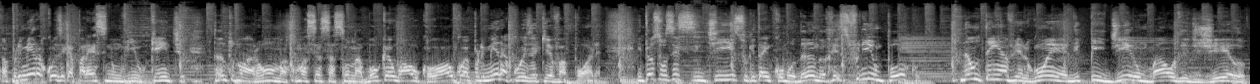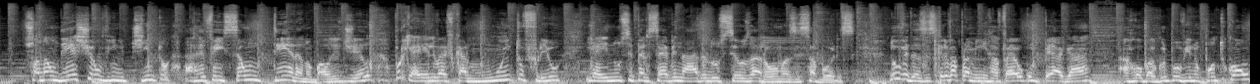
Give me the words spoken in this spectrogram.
A primeira coisa que aparece num vinho quente, tanto no aroma como a sensação na boca, é o álcool. O álcool é a primeira coisa que evapora. Então, se você sentir isso que está incomodando, resfria um pouco não tenha vergonha de pedir um balde de gelo. Só não deixe o vinho tinto a refeição inteira no balde de gelo, porque aí ele vai ficar muito frio e aí não se percebe nada dos seus aromas e sabores. Dúvidas? Escreva para mim, rafael com ph, arroba grupovino.com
